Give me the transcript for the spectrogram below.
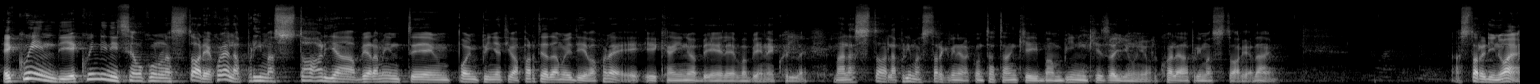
E quindi, e quindi, iniziamo con una storia. Qual è la prima storia veramente un po' impegnativa? A parte Adamo ed Eva, qual è? E, e Caino e Abele, va bene, quelle. Ma la, storia, la prima storia che viene raccontata anche ai bambini in chiesa junior, qual è la prima storia? Dai. La storia di Noè.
